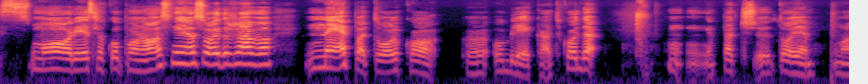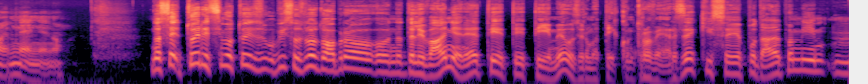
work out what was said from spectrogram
smo res lahko ponosni na svojo državo, ne pa toliko uh, obleka. Tako da, pač to je moje mnenje. No. No, se, to, je recimo, to je v bistvu zelo dobro nadaljevanje ne, te, te teme oziroma te kontroverze, ki se je podala pa mi m,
